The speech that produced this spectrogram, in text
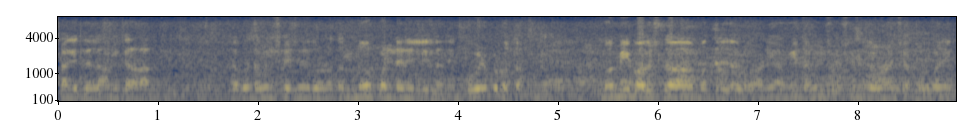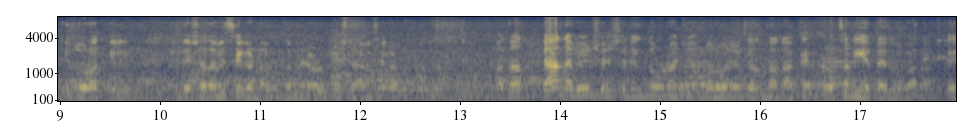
सांगितलेलं आम्ही करणार नाही. त्यामुळे नवीन शैक्षणिक धोरणाचा न पण त्यांनी लिहिलं नाही. कोविड पण होता. मग मी बावीसला मंत्री झालो आणि आम्ही नवीन शैक्षणिक धोरणाची अंमलबजावणी इतकी जोरात केली. की देशात आम्ही सेकंड आलो तमिळनाडू फर्स्ट आहे आम्ही सेकंड आलो आता त्या नवीन शैक्षणिक धोरणाची अंमलबजावणी करताना काही अडचणी येत आहेत लोकांना काही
